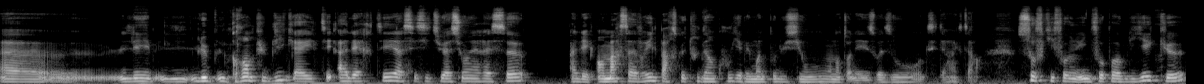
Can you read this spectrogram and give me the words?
les, le grand public a été alerté à ces situations RSE allez, en mars-avril, parce que tout d'un coup, il y avait moins de pollution, on entendait les oiseaux, etc. etc. Sauf qu'il il ne faut pas oublier qu'il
